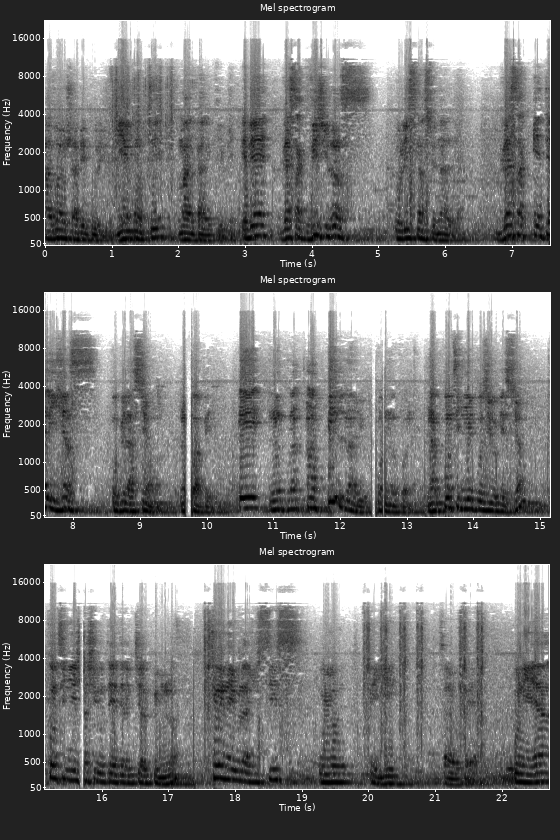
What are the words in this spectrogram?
avan yo chave pou yo. Bien konti, mal karakterye. Eben, eh gas ak vigilans polis nasyonal, gas ak intelijans populasyon, nou wapè. E nou pran an pil nan yo kon nou konen. Nan kontinye pose yo kesyon, kontinye chache yo te intelektuel krim nan, krene yo la justis ou yo peye sa yo fè. Konye ya,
